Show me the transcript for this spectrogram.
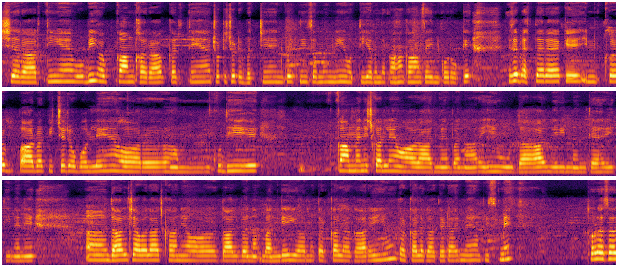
शरारती हैं, वो भी अब काम ख़राब करते हैं छोटे छोटे बच्चे हैं, इनको इतनी समझ नहीं होती है, बंदा कहाँ कहाँ से इनको रोके। इससे बेहतर है कि इनको बार बार पीछे जो बोल लें और हम खुद ही काम मैनेज कर लें और आज मैं बना रही हूँ दाल, मेरी नन कह रही थी मैंने दाल चावल आज खाने और दाल बना, बन गई और मैं तड़का लगा रही हूँ। तड़का लगाते टाइम मैं अब इसमें थोड़ा सा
